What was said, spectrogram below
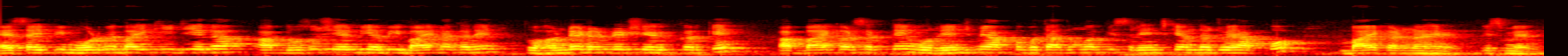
एसआईपी मोड में बाय कीजिएगा। आप 200 शेयर भी अभी बाय ना करें तो 100 100 शेयर करके आप बाय कर सकते हैं। वो रेंज में आपको बता दूँगा किस रेंज के अंदर जो है आपको बाय करना है इसमें।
